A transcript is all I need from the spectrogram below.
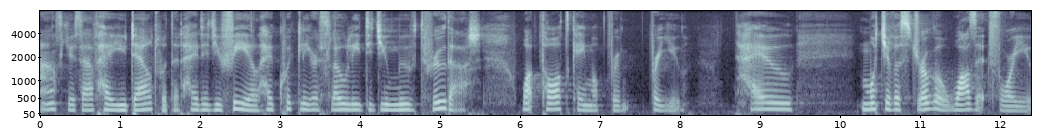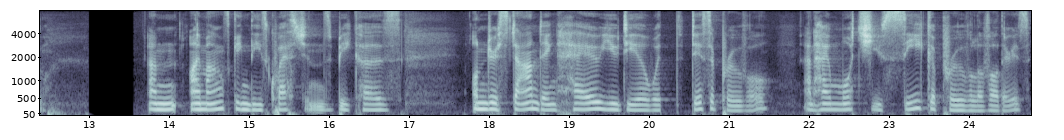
ask yourself how you dealt with it. How did you feel? How quickly or slowly did you move through that? What thoughts came up for, for you? How much of a struggle was it for you? And I'm asking these questions because understanding how you deal with disapproval and how much you seek approval of others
